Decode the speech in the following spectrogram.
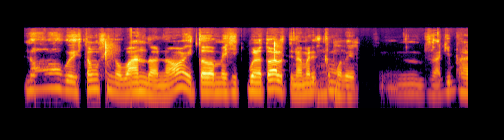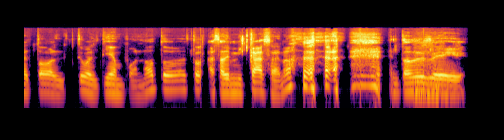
no, güey, estamos innovando, ¿no? Y todo México, bueno, toda Latinoamérica es como de, mm, pues aquí pasa todo el, todo el tiempo, ¿no? Todo, hasta de mi casa, ¿no? Entonces, eh,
